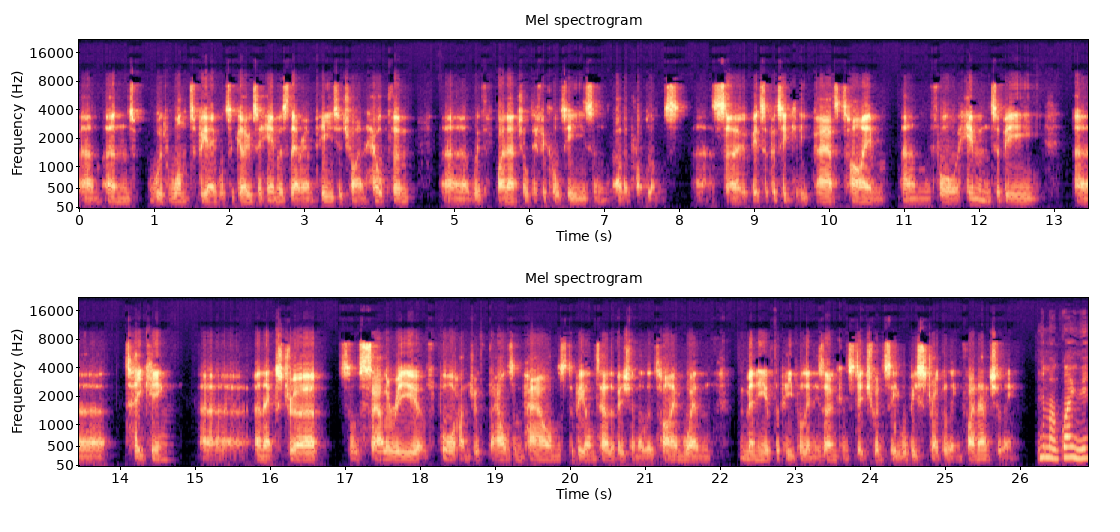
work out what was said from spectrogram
um, and would want to be able to go to him as their MP to try and help them uh, with financial difficulties and other problems. Uh, so it's a particularly bad time um, for him to be uh, taking uh, an extra sort of salary of four hundred thousand pounds to be on television at a time when many of the people in his own constituency will be struggling financially. 那么关于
